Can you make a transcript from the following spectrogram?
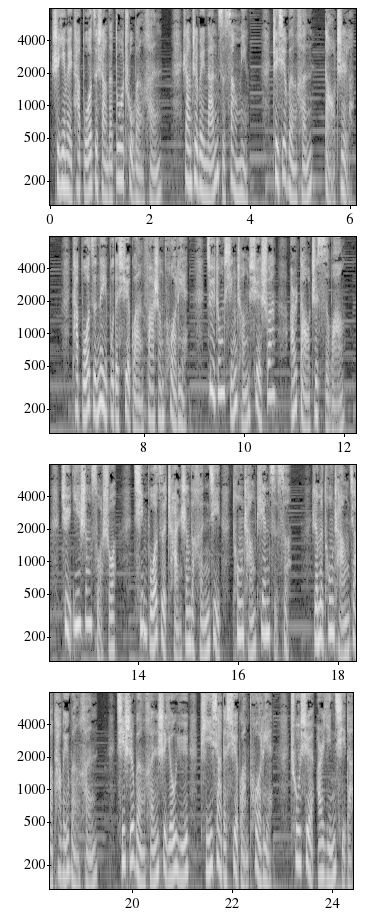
是因为他脖子上的多处吻痕让这位男子丧命。这些吻痕导致了他脖子内部的血管发生破裂，最终形成血栓而导致死亡。据医生所说，亲脖子产生的痕迹通常偏紫色，人们通常叫它为吻痕。其实，吻痕是由于皮下的血管破裂出血而引起的，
